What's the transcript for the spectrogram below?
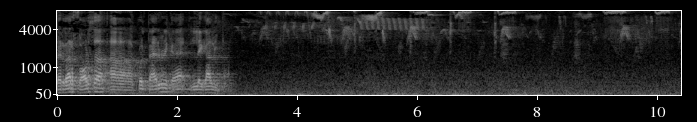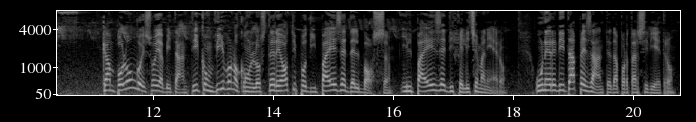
per dar forza a quel termine che è legalità. Campolongo e i suoi abitanti convivono con lo stereotipo di paese del boss, il paese di Felice Maniero. Un'eredità pesante da portarsi dietro.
